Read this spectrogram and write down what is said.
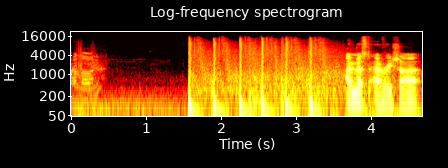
Alone. I missed every shot.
